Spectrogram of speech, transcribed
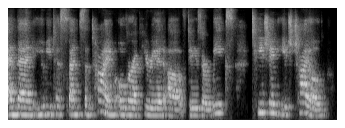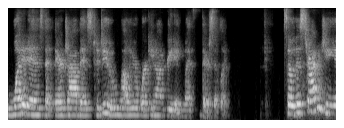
And then you need to spend some time over a period of days or weeks teaching each child what it is that their job is to do while you're working on reading with their sibling. So the strategy,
